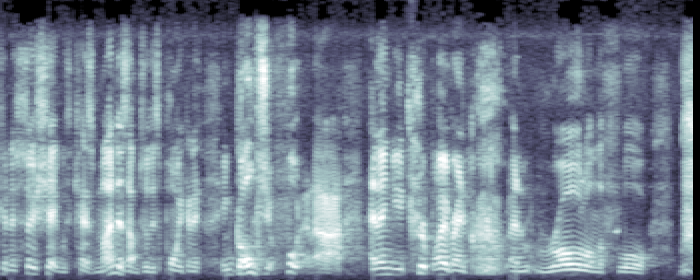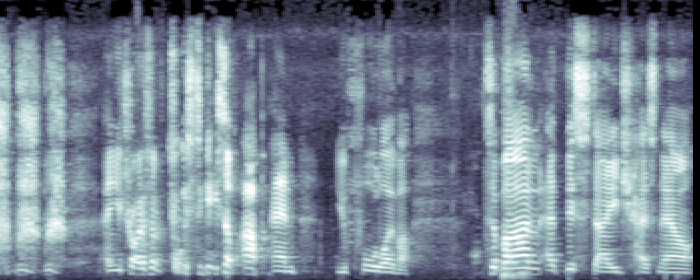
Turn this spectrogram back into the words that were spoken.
can associate with Kazmanduz up to this point kind of engulfs your foot, and ah, and then you trip over and and roll on the floor, and you try to sort of twist to get yourself up, and you fall over. Taban at this stage has now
